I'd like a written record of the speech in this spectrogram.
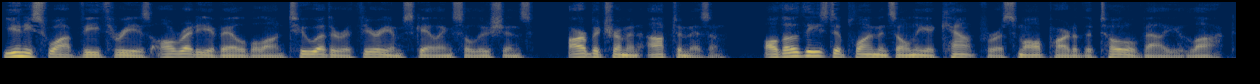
Uniswap v3 is already available on two other Ethereum scaling solutions, Arbitrum and Optimism, although these deployments only account for a small part of the total value locked.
